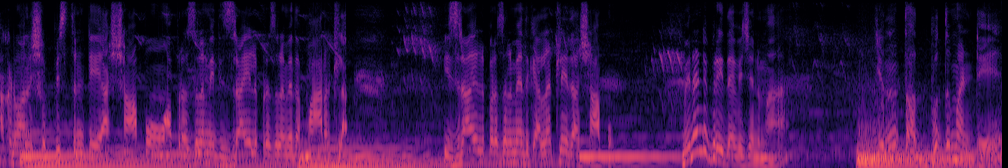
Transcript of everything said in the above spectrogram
అక్కడ వాళ్ళు శపిస్తుంటే ఆ శాపం ఆ ప్రజల మీద ఇజ్రాయెల్ ప్రజల మీద పారట్ల. ఇజ్రాయెల్ ప్రజల మీదకి వెళ్ళట్లేదు ఆ శాపం. వినండి ప్రియ దవిజన్మ ఎంత అద్భుతం అంటే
